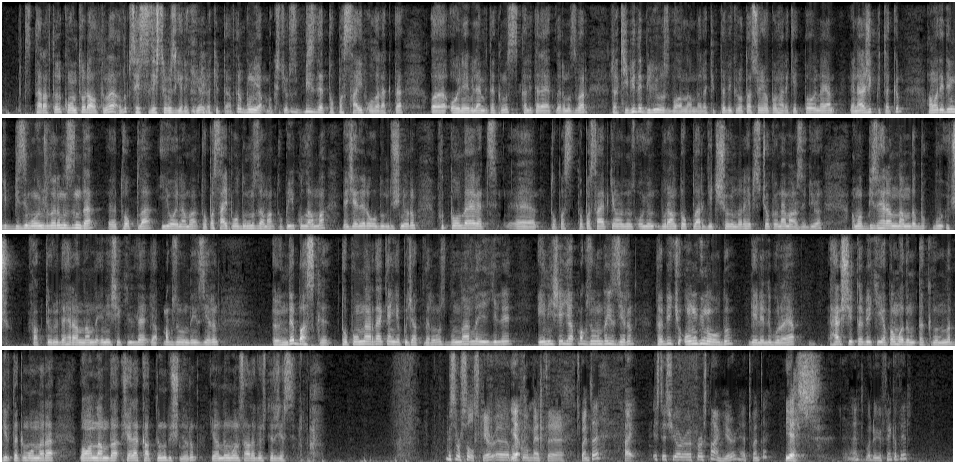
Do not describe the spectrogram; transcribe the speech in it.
taraftarı kontrol altına alıp sessizleştirmemiz gerekiyor rakip taraftarı. Bunu yapmak istiyoruz. Biz de topa sahip olarak da e, oynayabilen bir takımız. Kaliteli ayaklarımız var. Rakibi de biliyoruz bu anlamda. Rakip tabii ki rotasyon yapan, hareketli oynayan, enerjik bir takım. Ama dediğim gibi bizim oyuncularımızın da e, topla iyi oynama, topa sahip olduğumuz zaman topu iyi kullanma becerileri olduğunu düşünüyorum. Futbolda evet e, topa topa sahipken oynadığımız oyun, duran toplar, geçiş oyunları hepsi çok önem arz ediyor. Ama biz her anlamda bu, bu üç faktörü de her anlamda en iyi şekilde yapmak zorundayız yarın. Önde baskı, top onlardayken yapacaklarımız bunlarla ilgili en iyi şey yapmak zorundayız yarın. Tabii ki 10 gün oldu geleli buraya. Her şeyi tabii ki yapamadım takımımla. Bir takım onlara bu anlamda şeyler kattığımı düşünüyorum. Yarın da umarım sahada göstereceğiz. Mr. Solskjaer, uh, Yep. welcome at uh, Twente. Hi. Is this your uh, first time here at Twente? Yes, And what do you think of it?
